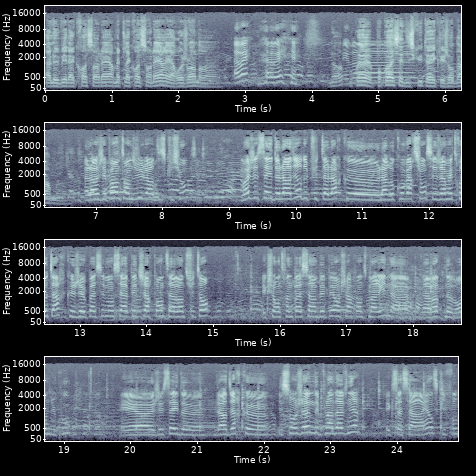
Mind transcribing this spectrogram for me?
à lever la crosse en l'air, mettre la crosse en l'air et à rejoindre. euh, Ah ouais, ah ouais. Non? Eh pourquoi, ben, pourquoi ça discute avec les gendarmes Alors j'ai pas entendu leur discussion. Moi j'essaye de leur dire depuis tout à l'heure que la reconversion c'est jamais trop tard, que j'ai passé mon CAP de charpente à 28 ans et que je suis en train de passer un BP en charpente marine à, à 29 ans du coup. Et euh, j'essaye de leur dire qu'ils sont jeunes et pleins d'avenir et que ça sert à rien ce qu'ils font,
